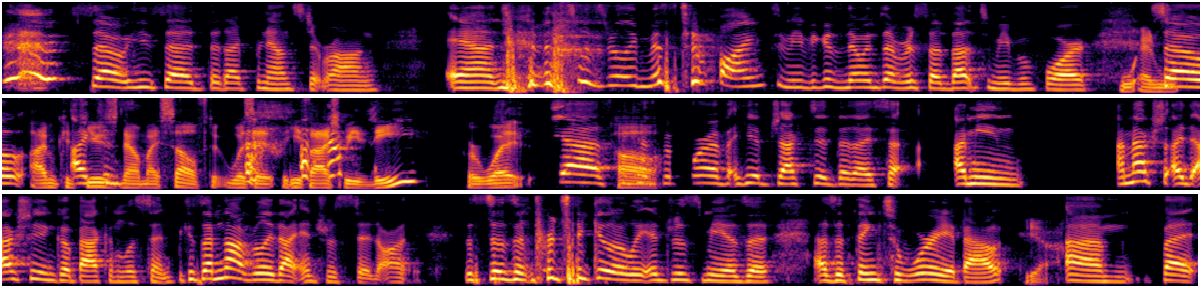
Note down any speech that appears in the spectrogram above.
so he said that I pronounced it wrong. And this was really mystifying to me because no one's ever said that to me before. And so I'm confused now myself. Was it he thought it should be the or what? Yes, because oh. before he objected that I said. I mean, I'm actually I actually didn't go back and listen because I'm not really that interested on. This doesn't particularly interest me as a as a thing to worry about. Yeah. Um, but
